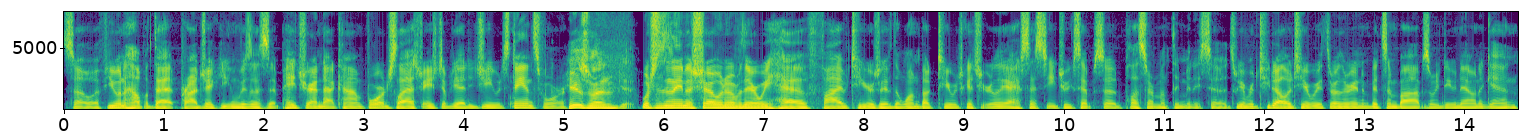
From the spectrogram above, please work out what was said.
So if you want to help with that project, you can visit us at patreon.com forward slash HWIDG, which stands for Here's what I don't get. which is the name of the show. And over there, we have five tiers. We have the one buck tier, which gets you early access to each week's episode, plus our monthly minisodes. We have our two dollar tier, where we throw the random bits and bobs we do now and again.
